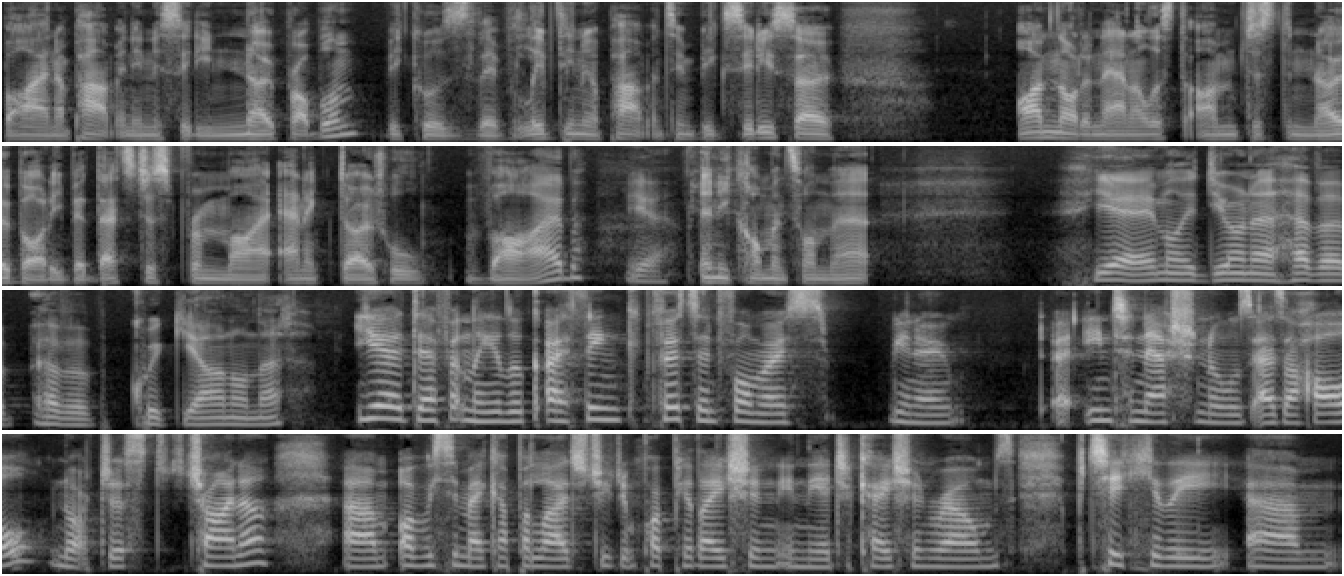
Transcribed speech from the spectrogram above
buy an apartment in a city no problem because they've lived in apartments in big cities. So I'm not an analyst, I'm just a nobody, but that's just from my anecdotal vibe. Yeah. Any comments on that? Yeah, Emily, do you want to have a have a quick yarn on that? Yeah, definitely. Look, I think first and foremost, you know, internationals as a whole, not just China, um, obviously make up a large student population in the education realms, particularly um,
